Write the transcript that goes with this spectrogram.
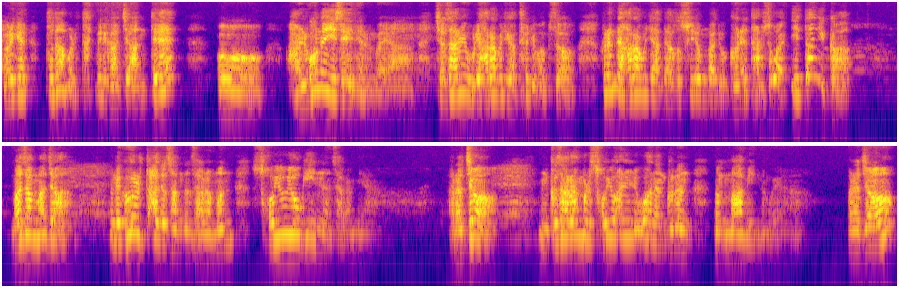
그렇게 부담을 특별히 갖지 않되 어, 알고는 있어야 되는 거야. 저 사람이 우리 할아버지가 틀림없어. 그런데 할아버지한테 가서 수염 가지고 그네 탈 수가 있다니까. 맞아 맞아. 근데 그걸 따져 삼는 사람은 소유욕이 있는 사람이야. 알았죠? 음, 그 사람을 소유하려고 하는 그런 마음이 있는 거야. 알았죠?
